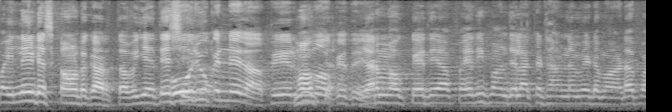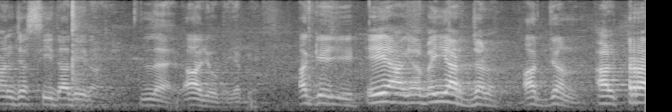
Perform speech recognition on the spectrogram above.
ਪਹਿਲਾਂ ਹੀ ਡਿਸਕਾਊਂਟ ਕਰਤਾ ਬਈ ਇਹ ਤੇ ਹੋ ਜੂ ਕਿੰਨੇ ਦਾ? ਫੇਰ ਵੀ ਮੌਕੇ ਤੇ। ਯਾਰ ਮੌਕੇ ਤੇ ਆਪਾਂ ਇਹਦੀ 5,98 ਡਿਮਾਂਡ ਆ 580 ਦਾ ਦੇ ਦਾਂਗੇ। ਲੈ ਆ ਜਾਓ ਬਈ ਅੱਗੇ। ਅੱਗੇ ਜੀ। ਇਹ ਆ ਗਿਆ ਬਈ ਅਰਜਨ। ਅਰਜਨ। ਅਲਟਰਾ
